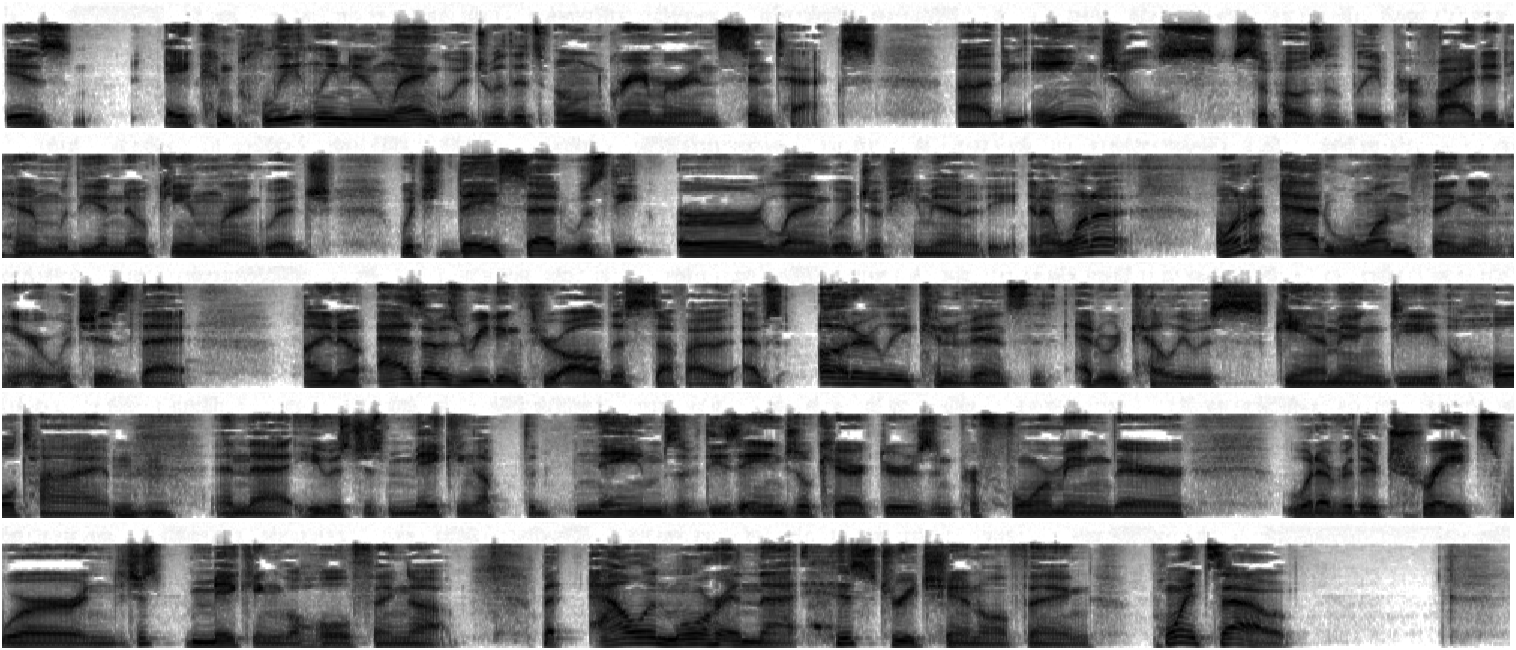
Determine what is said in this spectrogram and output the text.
is a completely new language with its own grammar and syntax. Uh, the angels supposedly provided him with the Enochian language, which they said was the Ur language of humanity. And I want to, I want to add one thing in here, which is that I know as I was reading through all this stuff, I, I was utterly convinced that Edward Kelly was scamming Dee the whole time mm-hmm. and that he was just making up the names of these angel characters and performing their, whatever their traits were and just making the whole thing up. But Alan Moore in that History Channel thing points out,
